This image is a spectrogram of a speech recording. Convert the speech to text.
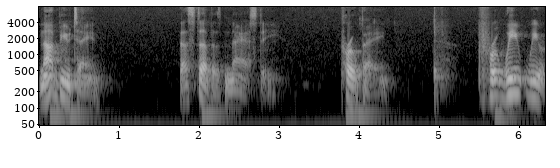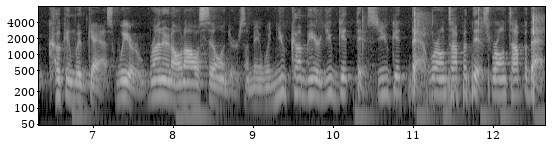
Not butane. That stuff is nasty. Propane we, we are cooking with gas. We are running on all cylinders. I mean, when you come here, you get this, you get that. We're on top of this, we're on top of that.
